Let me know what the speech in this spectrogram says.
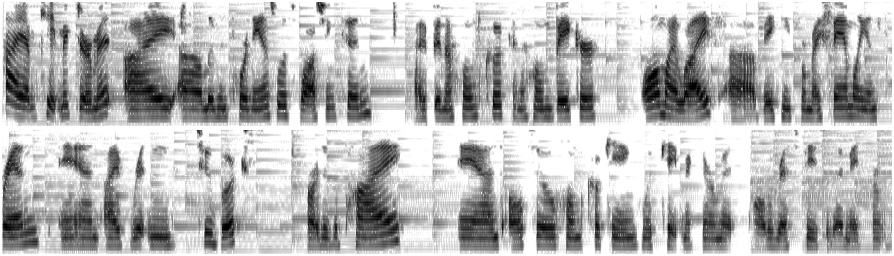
Hi, I'm Kate McDermott. I uh, live in Port Angeles, Washington. I've been a home cook and a home baker all my life, uh, baking for my family and friends, and I've written two books, Art of the Pie and also home cooking with Kate McDermott, all the recipes that I made from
